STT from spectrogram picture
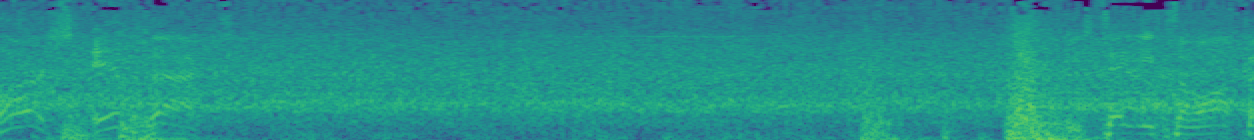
Harsh impact. He's taking some offense.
